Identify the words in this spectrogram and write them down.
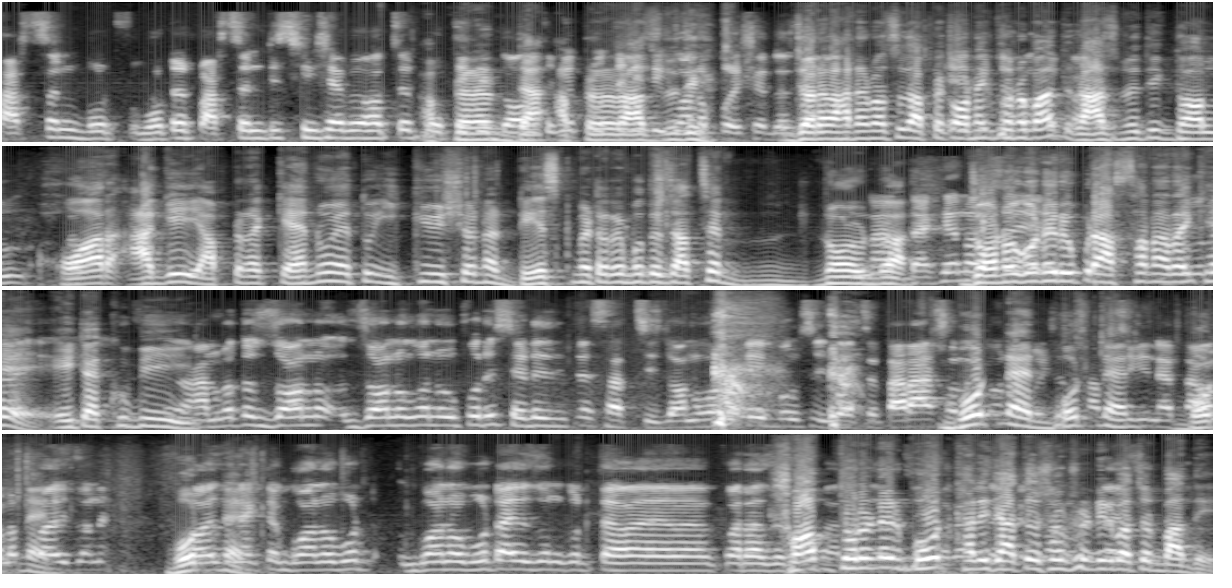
পার্সেন্ট ভোট ভোটের পার্সেন্টেজ হিসাবে হচ্ছে আপনারা প্রতিটি দল থেকে রাজনৈতিক গণপরিষদে জনাব হানান মাসুদ আপনাকে অনেক ধন্যবাদ। রাজনৈতিক দল হওয়ার আগেই আপনারা কেন এত ইকুয়েশন আর ডেস্ক ম্যাটারের মধ্যে যাচ্ছেন? জনগণের উপর আস্থা না রেখে এটা খুবই আমরা তো জন জনগণের উপরে ছেড়ে দিতে চাচ্ছি। জনগণকেই বলছি যাচ্ছে তারা আসলে ভোট নেন, ভোট নেন, ভোট নেন, ভোট নেন। একটা গণভোট গণভোট আয়োজন করতে করা সব ধরনের ভোট খালি জাতীয় সংসদ নির্বাচন বাদে।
